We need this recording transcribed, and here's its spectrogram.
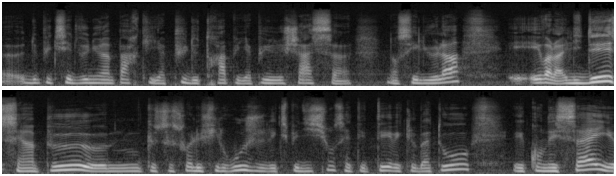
Euh, depuis que c'est devenu un parc, il n'y a plus de trappes, il n'y a plus de chasse euh, dans ces lieux-là. Et, voilà, l'idée, c'est un peu euh, que ce soit le fil rouge de l'expédition cet été avec le bateau et qu'on essaye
